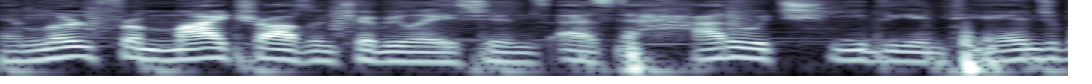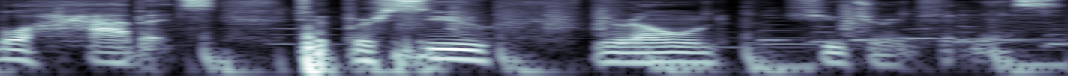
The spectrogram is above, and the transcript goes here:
and learn from my trials and tribulations as to how to achieve the intangible habits to pursue your own future in fitness.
